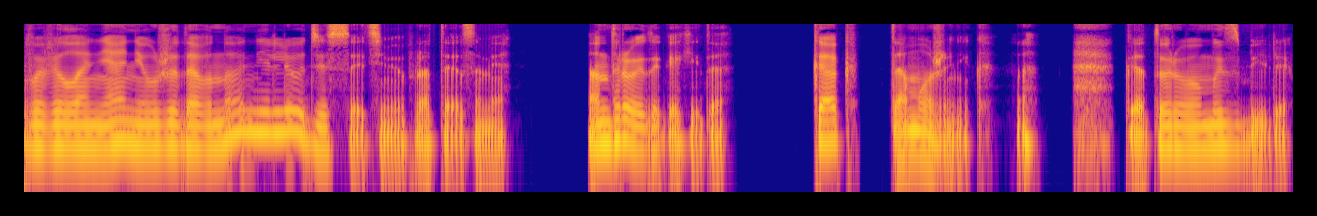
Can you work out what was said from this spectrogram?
вавилоняне, уже давно не люди с этими протезами. Андроиды какие-то. Как таможенник, которого мы сбили.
